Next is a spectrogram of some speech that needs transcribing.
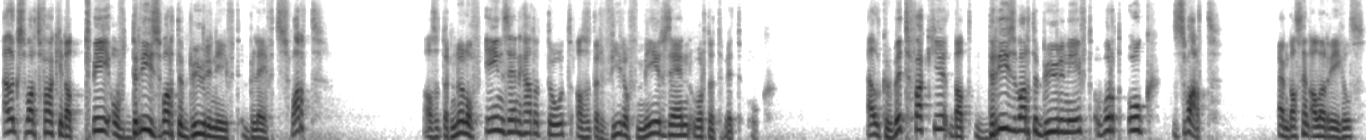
elk zwart vakje dat twee of drie zwarte buren heeft, blijft zwart. Als het er 0 of 1 zijn, gaat het dood. Als het er 4 of meer zijn, wordt het wit ook. Elk wit vakje dat drie zwarte buren heeft, wordt ook zwart. En dat zijn alle regels.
